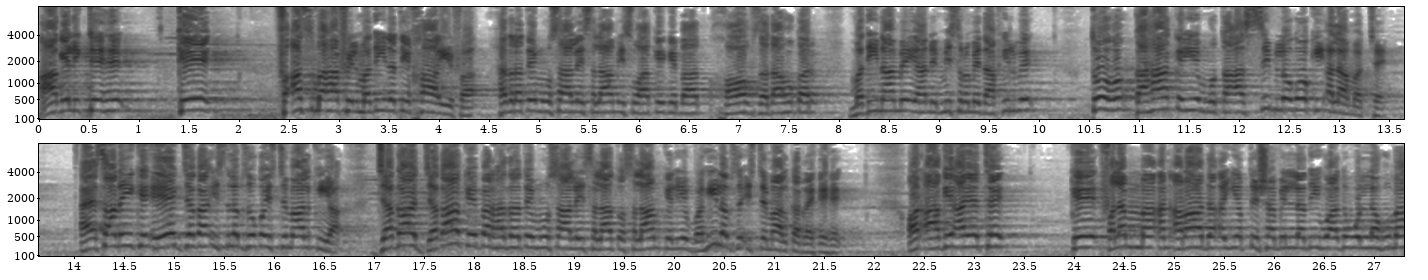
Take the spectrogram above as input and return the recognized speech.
آگے لکھتے ہیں کہ فاسبہ فی المدینت خائفہ حضرت موسیٰ علیہ السلام اس واقعے کے بعد خوف زدہ ہو کر مدینہ میں یعنی مصر میں داخل ہوئے۔ تو کہا کہ یہ متعصب لوگوں کی علامت ہے۔ ایسا نہیں کہ ایک جگہ اس لفظوں کو استعمال کیا، جگہ جگہ کے پر حضرت موسیٰ علیہ السلام والسلام کے لیے وہی لفظ استعمال کر رہے ہیں۔ اور آگے آیت ہے کہ فلما ان اراد ان يبتش بالذي وعدوا لهما،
